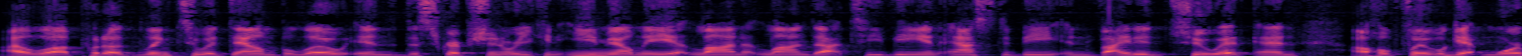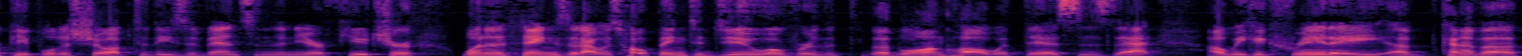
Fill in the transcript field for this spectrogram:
I'll uh, put a link to it down below in the description or you can email me at lon at lon.tv and ask to be invited to it. And uh, hopefully we'll get more people to show up to these events in the near future. One of the things that I was hoping to do over the, the long haul with this is that uh, we could create a, a kind of a,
